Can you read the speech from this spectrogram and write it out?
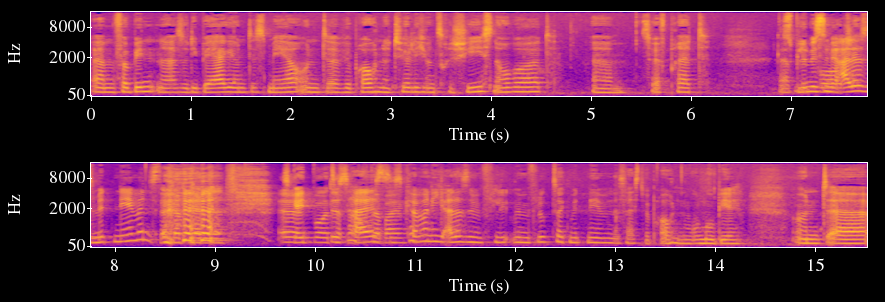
ähm, verbinden, also die Berge und das Meer. Und äh, wir brauchen natürlich unsere Ski, Snowboard, ähm, Surfbrett. Da müssen wir alles mitnehmen. Äh, Skateboard. das heißt, das können wir nicht alles im, im, Flugzeug mitnehmen. Das heißt, wir brauchen ein Wohnmobil. Und äh,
